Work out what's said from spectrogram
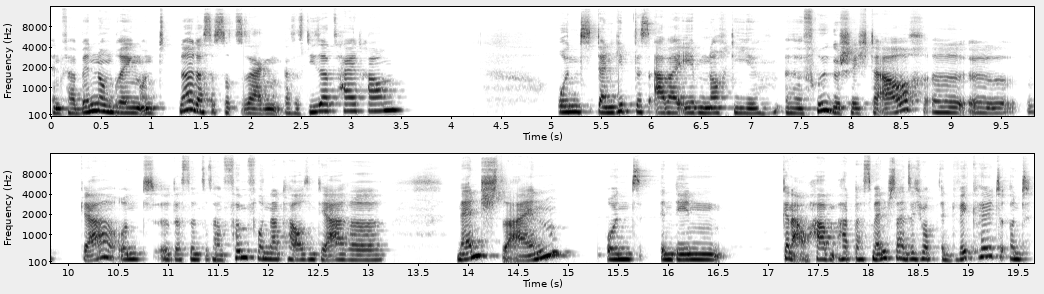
in Verbindung bringen. Und ne, das ist sozusagen, das ist dieser Zeitraum. Und dann gibt es aber eben noch die äh, Frühgeschichte auch. Äh, äh, ja, und äh, das sind sozusagen 500.000 Jahre Menschsein. Und in denen genau haben, hat das Menschsein sich überhaupt entwickelt. Und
